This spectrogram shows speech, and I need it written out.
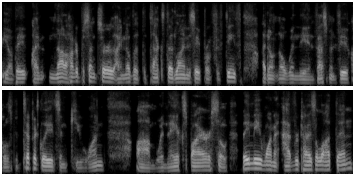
you know, they, I'm not 100% sure. I know that the tax deadline is April 15th. I don't know when the investment vehicles, but typically it's in Q1 um, when they expire. So they may want to advertise a lot then.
